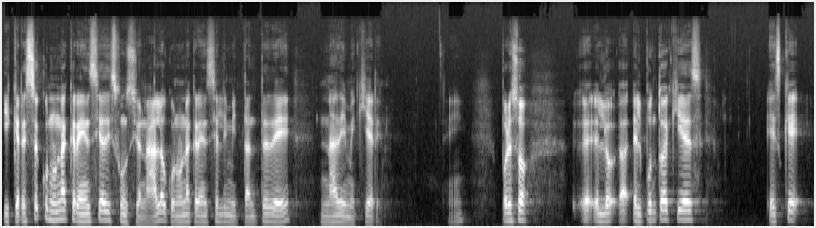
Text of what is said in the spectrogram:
Y crece con una creencia disfuncional o con una creencia limitante de nadie me quiere. Por eso, eh, ah, el punto aquí es, es que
